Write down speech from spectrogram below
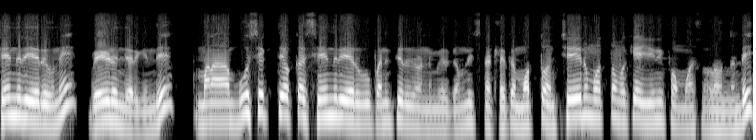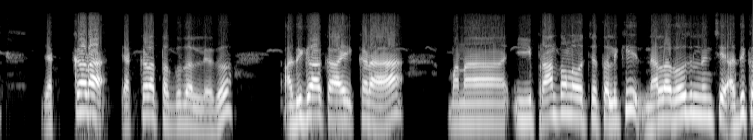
సేంద్రియ ఎరువుని వేయడం జరిగింది. మన భూశక్తి యొక్క సేంద్రియ ఎరువు పనితీరు మీరు గమనించినట్లయితే మొత్తం చేను మొత్తం ఒకే యూనిఫామ్ మోషన్లో ఉందండి. ఎక్కడ ఎక్కడ తగ్గుదల లేదు. అదిగాక ఇక్కడ మన ఈ ప్రాంతంలో వచ్చే తొలికి నెల రోజుల నుంచి అధిక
